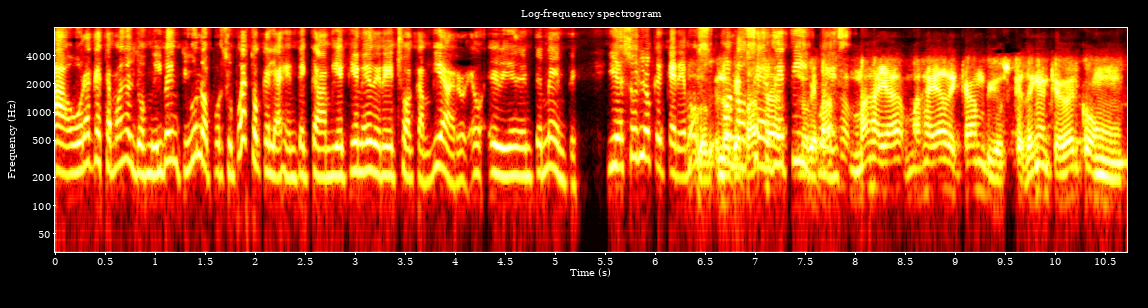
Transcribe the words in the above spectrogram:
ahora que estamos en el 2021. Por supuesto que la gente cambia y tiene derecho a cambiar, e, evidentemente. Y eso es lo que queremos conocer de ti. pues. más, allá, más allá de cambios que tengan que ver con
